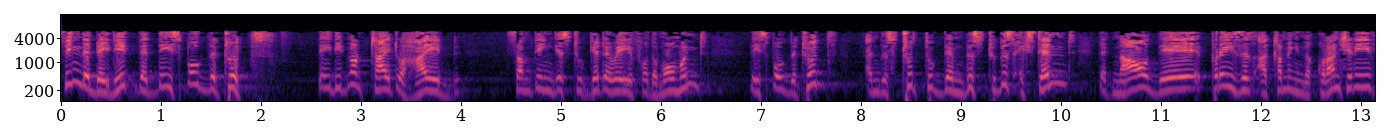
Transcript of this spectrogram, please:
thing that they did that they spoke the truth they did not try to hide something just to get away for the moment. They spoke the truth, and this truth took them this to this extent that now their praises are coming in the Quran Sharif,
